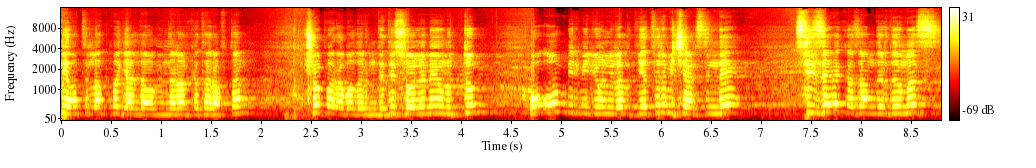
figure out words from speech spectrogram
Bir hatırlatma geldi abimden arka taraftan. Çöp arabaların dedi. Söylemeyi unuttum. O 11 milyon liralık yatırım içerisinde sizlere kazandırdığımız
